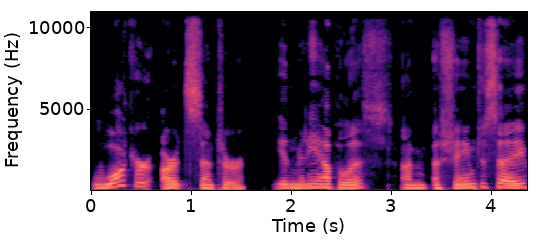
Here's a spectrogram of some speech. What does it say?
Walker Arts Center in Minneapolis. I'm ashamed to say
